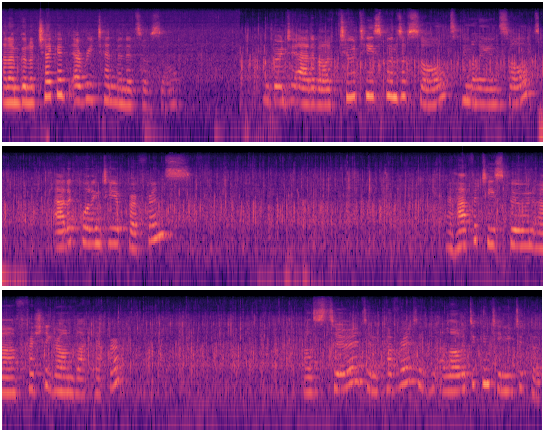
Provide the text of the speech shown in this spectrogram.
And I'm going to check it every 10 minutes or so. I'm going to add about 2 teaspoons of salt, Himalayan salt. Add according to your preference a half a teaspoon of freshly ground black pepper. I'll stir it and cover it and allow it to continue to cook.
